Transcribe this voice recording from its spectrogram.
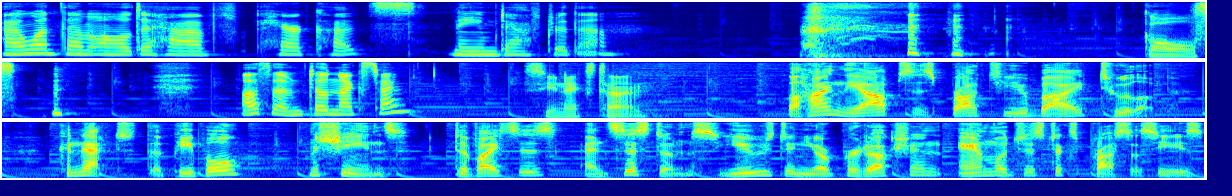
I want them all to have haircuts named after them. Goals. awesome. Till next time. See you next time. Behind the Ops is brought to you by Tulip. Connect the people, machines, devices, and systems used in your production and logistics processes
